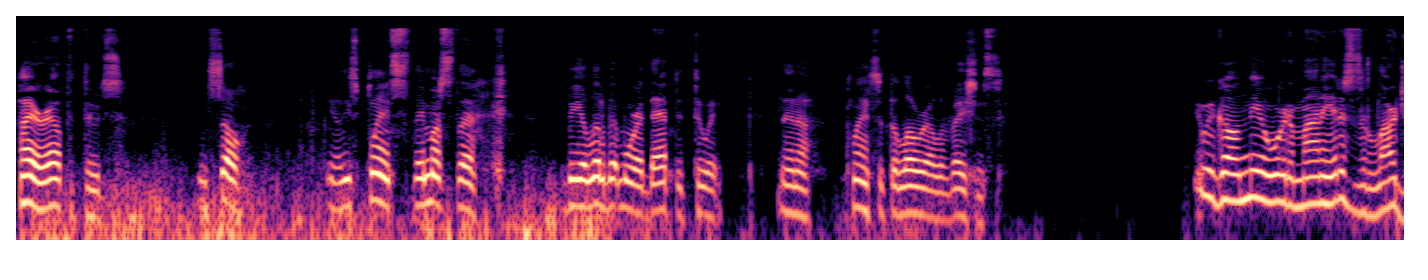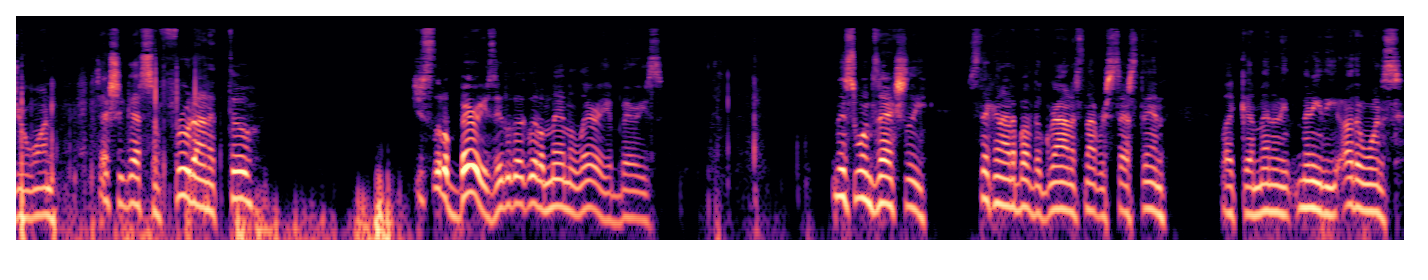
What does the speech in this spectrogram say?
higher altitudes. And so, you know, these plants, they must uh, be a little bit more adapted to it than uh, plants at the lower elevations. Here we go, Neowerdermannia. This is a larger one. It's actually got some fruit on it too. Just little berries. They look like little mammillaria berries. And this one's actually sticking out above the ground. It's not recessed in like uh, many, many of the other ones.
